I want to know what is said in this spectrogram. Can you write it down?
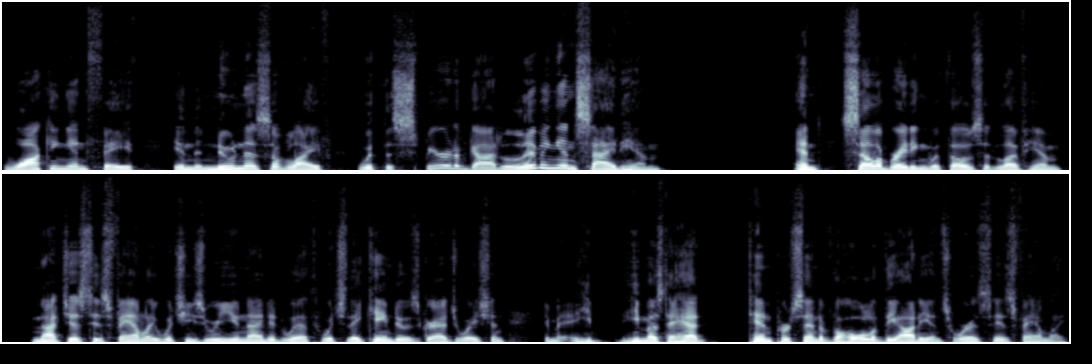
walking in faith in the newness of life with the Spirit of God living inside him and celebrating with those that love him not just his family, which he's reunited with, which they came to his graduation. He, he must have had 10% of the whole of the audience was his family.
